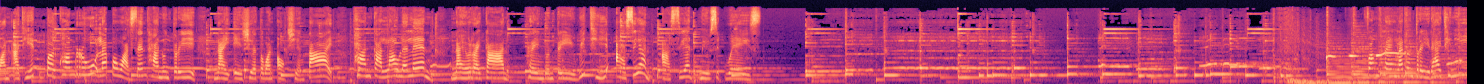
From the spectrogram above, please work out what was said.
วันอาทิตย์เปิดความรู้และประวัติเส้นทางดนตรี ในเอเชียตะวันออกเฉียงใต้ ผ่านการเล่าและเล่น ในรายการเพลงดนตรีวิถีอาเซียน ASEAN Music Ways ฟังเพลงและดนตรีได้ที่นี่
